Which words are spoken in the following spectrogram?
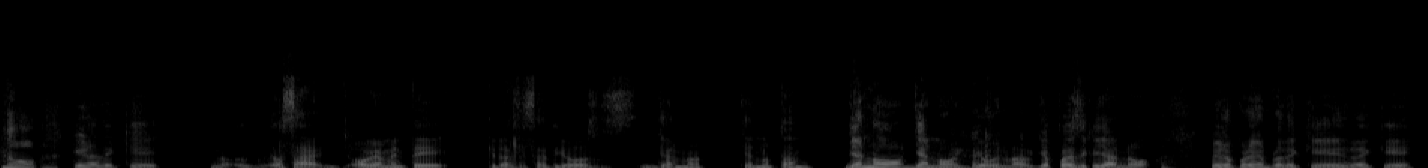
No, que era de que, no, o sea, obviamente, gracias a Dios, ya no, ya no tan, ya no, ya no, yo no, ya puedo decir que ya no, pero por ejemplo, de que era de que,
